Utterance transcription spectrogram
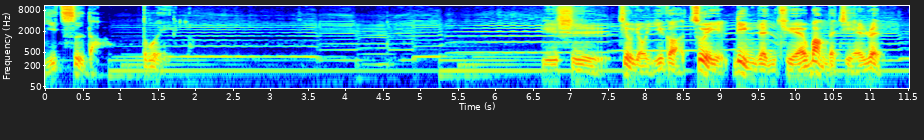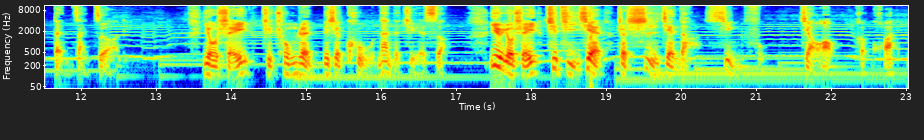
一次的对了。于是就有一个最令人绝望的结论等在这里：有谁去充任那些苦难的角色？又有谁去体现这世间的幸福、骄傲和快乐？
